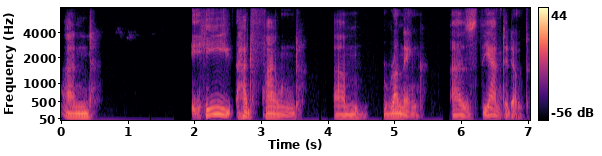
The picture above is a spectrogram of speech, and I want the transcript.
and he had found um, running as the antidote.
